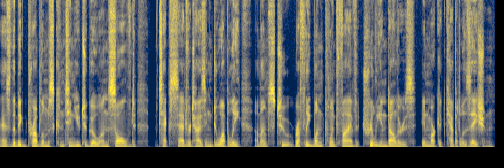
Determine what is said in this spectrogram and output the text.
As the big problems continue to go unsolved, tech's advertising duopoly amounts to roughly $1.5 trillion in market capitalization.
